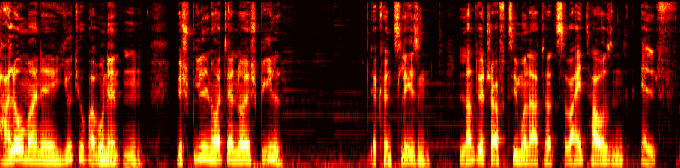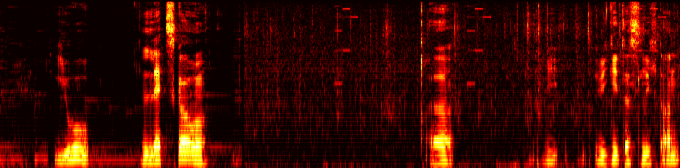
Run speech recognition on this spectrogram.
Hallo meine YouTube-Abonnenten. Wir spielen heute ein neues Spiel. Ihr könnt's lesen. Landwirtschaftssimulator 2011. Juhu. Let's go. Äh, wie, wie geht das Licht an?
